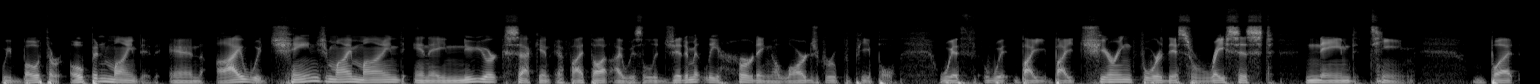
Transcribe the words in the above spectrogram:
we both are open minded. And I would change my mind in a New York second if I thought I was legitimately hurting a large group of people with, with by by cheering for this racist named team. But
